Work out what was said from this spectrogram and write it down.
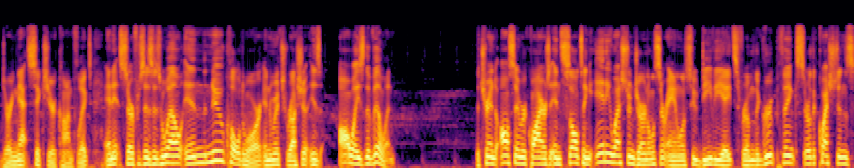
during that six year conflict, and it surfaces as well in the new Cold War, in which Russia is always the villain. The trend also requires insulting any Western journalist or analyst who deviates from the groupthinks or the questions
